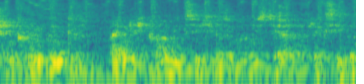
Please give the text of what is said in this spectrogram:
Einschränkungen bringt eigentlich keiner mit sich, also man ist sehr flexibel.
